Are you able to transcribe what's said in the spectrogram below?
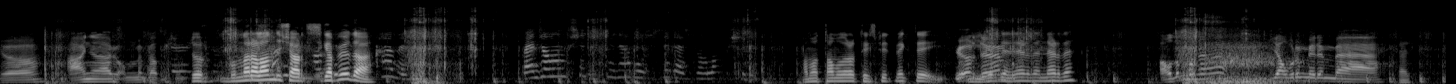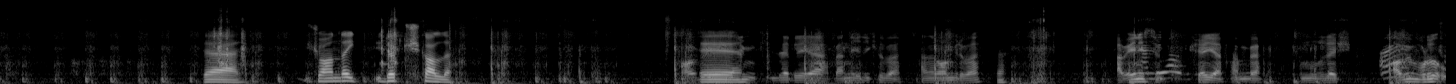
Yo. Aynen abi onu ben atmışım. Dur. Bunlar alan dışı artistik yapıyor da. Bence alan dışına çıkmayın abi o size gelsin alan dışı. Ama tam olarak tespit etmek de Gördüm. iyidir de nerede nerede? Aldım bunu. Yavrum benim be. Güzel. Şu anda 4 kişi kaldı. Abi Ee. bizim killeri ya. Bende 7 kill var. Sende 11 var. Heh. Abi en iyisi şey yap pembe. Kırmızı leş. Aynen, Abi burada-.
